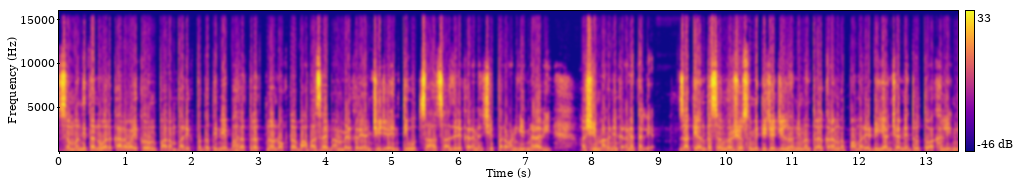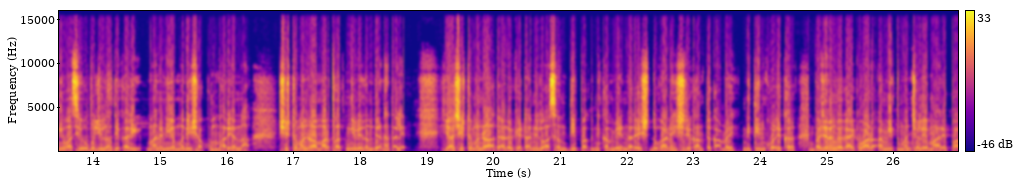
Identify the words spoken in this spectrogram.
संबंधितांवर कारवाई करून पारंपरिक पद्धतीने भारतरत्न डॉक्टर बाबासाहेब आंबेडकर यांची जयंती उत्साहात साजरी करण्याची परवानगी मिळावी अशी मागणी करण्यात आली आहे. जातीयांत संघर्ष समितीचे जिल्हा निमंत्रक रंगप्पा मरेड्डी यांच्या नेतृत्वाखाली निवासी उपजिल्हाधिकारी माननीय मनीषा कुंभार यांना शिष्टमंडळामार्फत निवेदन देण्यात आले. या शिष्टमंडळात ॲडव्होकेट अनिल वासम दीपक निकंबे नरेश दुगाणे श्रीकांत कांबळे नितीन कोळेकर बजरंग गायकवाड अमित मंचले मारेप्पा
